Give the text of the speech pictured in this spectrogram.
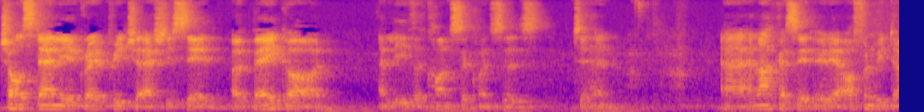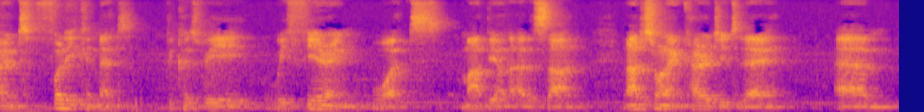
Charles Stanley, a great preacher, actually said, Obey God and leave the consequences to Him. Uh, and like I said earlier, often we don't fully commit because we, we're fearing what might be on the other side. And I just want to encourage you today. Um,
